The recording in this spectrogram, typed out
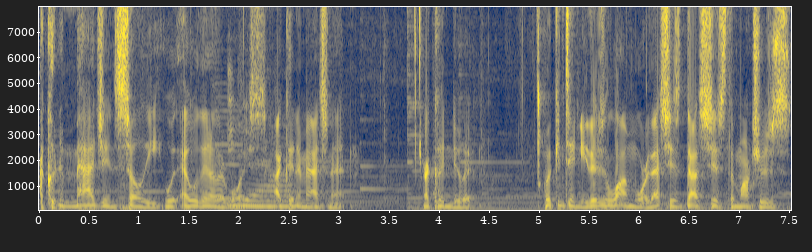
I couldn't imagine Sully with, uh, with another voice. Yeah. I couldn't imagine it. I couldn't do it. But continue. There's a lot more. That's just that's just the Monsters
